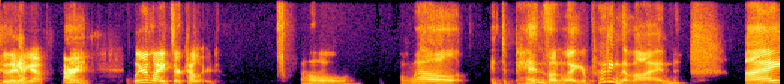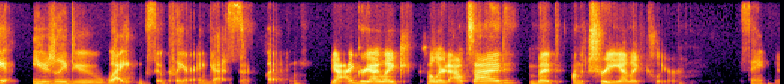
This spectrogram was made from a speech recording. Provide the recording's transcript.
So there yeah. we go. All right, clear lights are colored. Oh, well, it depends on what you're putting them on. I usually do white, so clear, I mm, guess. But yeah, I agree. I like colored outside, but on the tree, I like clear. Same. Yeah.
